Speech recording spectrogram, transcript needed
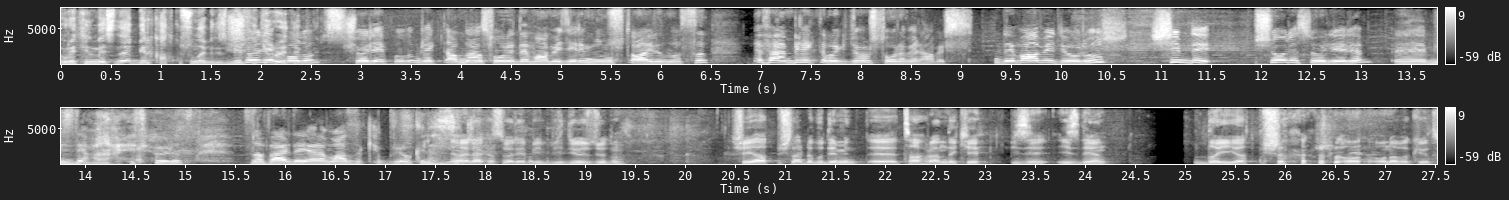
üretilmesine bir katkı sunabiliriz. Bir fikir üretebiliriz. Şöyle yapalım. Reklamdan sonra devam edelim. Yunus da ayrılmasın. Efendim bir reklama gidiyoruz sonra beraberiz. Devam ediyoruz. Şimdi şöyle söyleyelim. Ee, biz devam ediyoruz. Zafer'de yaramazlık yapıyor klasik. Ne alakası var ya bir video izliyordum. Şeyi atmışlar da bu demin e, Tahran'daki bizi izleyen dayıyı atmışlar. Ona bakıyordum.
